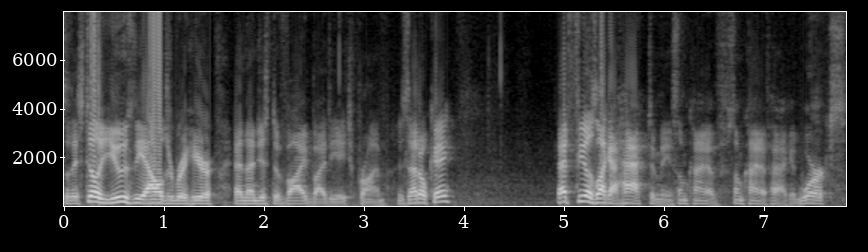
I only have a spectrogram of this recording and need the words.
So they still use the algebra here and then just divide by the h prime. Is that okay? That feels like a hack to me, some kind of some kind of hack. It works.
